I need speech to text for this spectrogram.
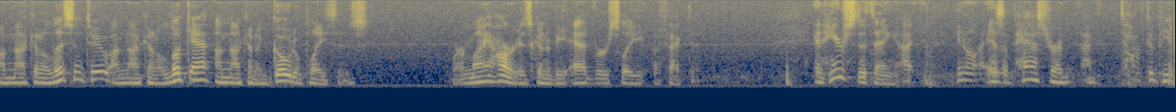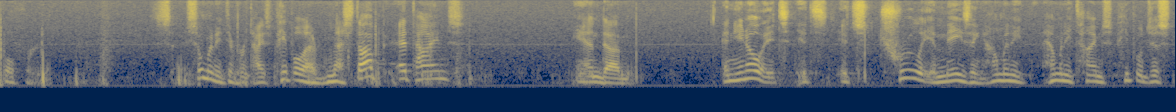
I'm not going to listen to, I'm not going to look at, I'm not going to go to places where my heart is going to be adversely affected. And here's the thing, I, you know, as a pastor, I've, I've talked to people for so, so, many different times. People have messed up at times, and um, and you know, it's, it's, it's truly amazing how many, how many times people just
